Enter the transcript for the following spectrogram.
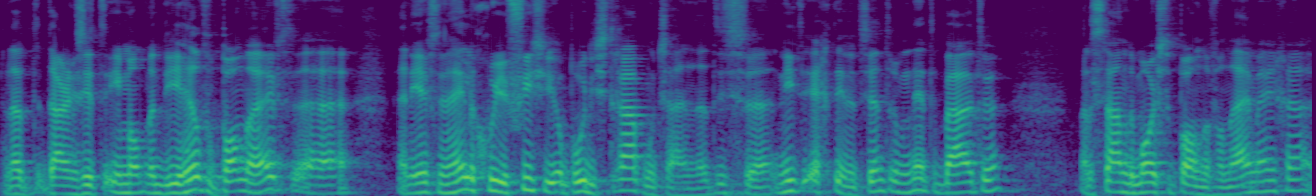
En dat, daar zit iemand met, die heel veel panden heeft eh, en die heeft een hele goede visie op hoe die straat moet zijn. Dat is niet echt in het centrum, net buiten. Maar er staan de mooiste panden van Nijmegen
